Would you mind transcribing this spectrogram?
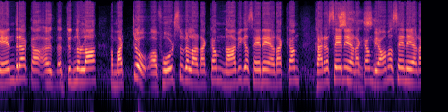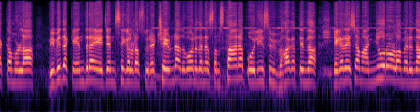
കേന്ദ്ര നിന്നുള്ള മറ്റു ഫോഴ്സുകൾ അടക്കം നാവികസേനയടക്കം കരസേനയടക്കം വ്യോമസേനയടക്കമുള്ള വിവിധ കേന്ദ്ര ഏജൻസികളുടെ സുരക്ഷയുണ്ട്. അതുപോലെ തന്നെ സംസ്ഥാന പോലീസ് വിഭാഗത്തിൽ നിന്ന് ഏകദേശം അഞ്ഞൂറോളം വരുന്ന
